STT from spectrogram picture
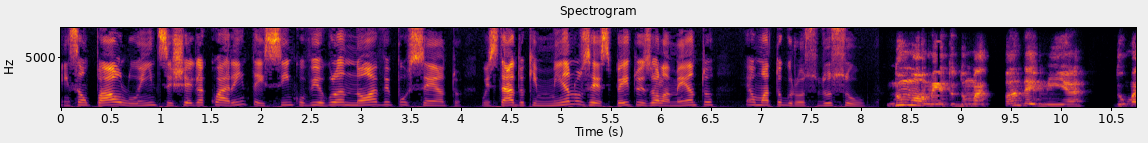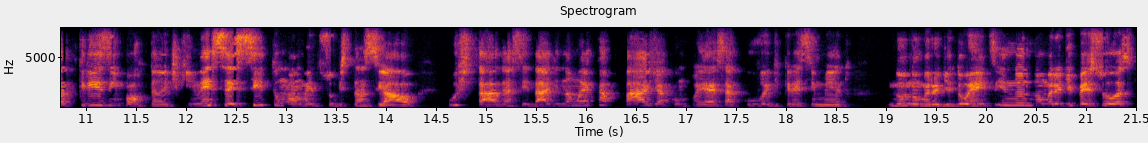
Em São Paulo, o índice chega a 45,9%. O estado que menos respeita o isolamento é o Mato Grosso do Sul. No momento de uma pandemia, de uma crise importante que necessita um aumento substancial, o estado, a cidade não é capaz de acompanhar essa curva de crescimento no número de doentes e no número de pessoas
